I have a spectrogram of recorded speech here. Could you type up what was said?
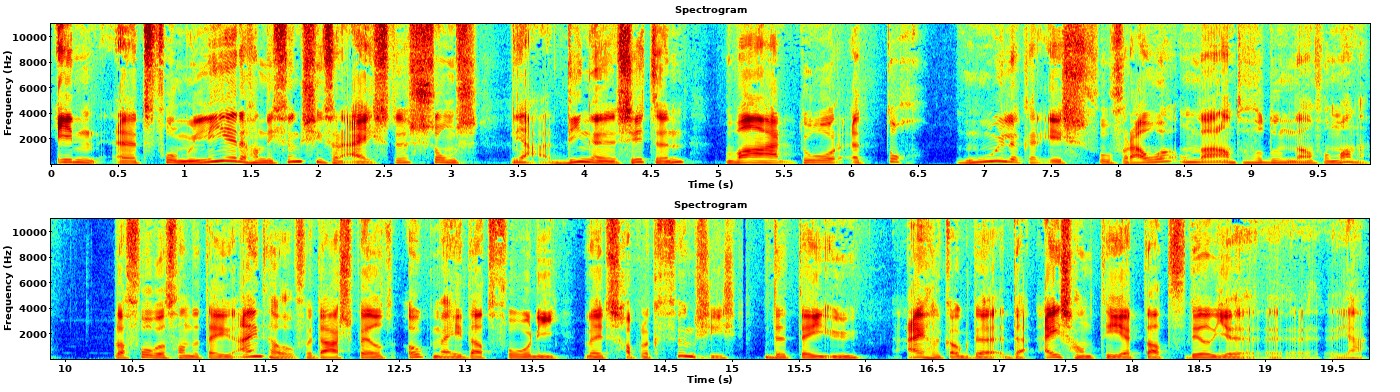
in het formuleren van die functievereisten soms ja, dingen zitten waardoor het toch moeilijker is voor vrouwen om daaraan te voldoen dan voor mannen. Dat voorbeeld van de TU Eindhoven, daar speelt ook mee dat voor die wetenschappelijke functies de TU eigenlijk ook de, de eis hanteert dat wil je eh, ja,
